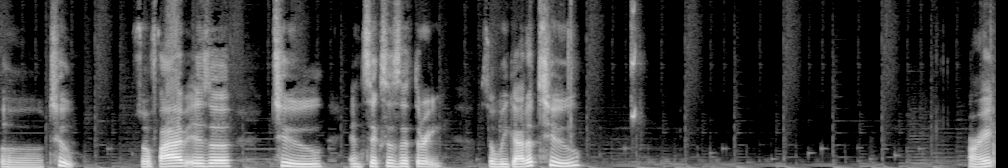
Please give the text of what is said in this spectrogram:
uh, two. So five is a two and six is a three. So we got a two. All right.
